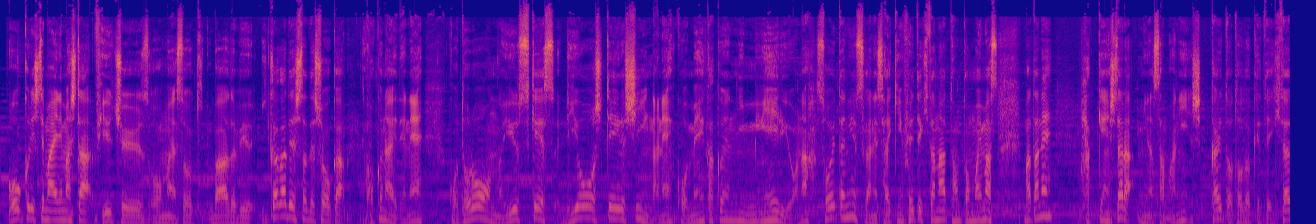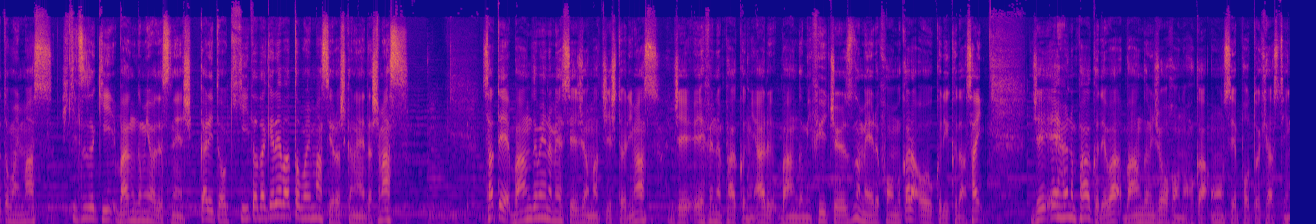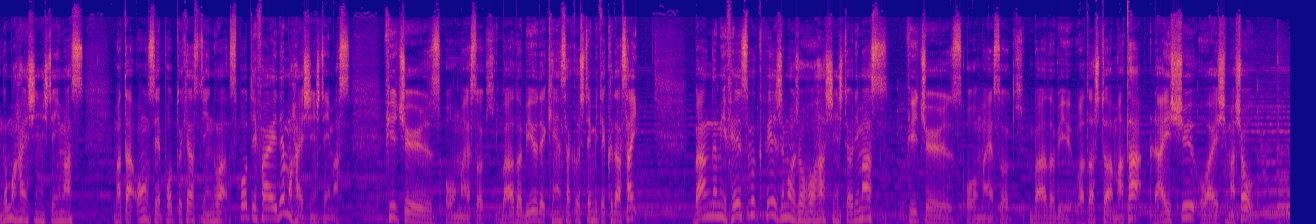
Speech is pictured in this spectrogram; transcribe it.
お送りしてまいりました Futures 大前早期バードビューいかがでしたでしょうか？国内でねこうドローンのユースケース利用しているシーンがねこう明確に見えるようなそういったニュースがね最近増えてきたなと本当思います。またね発見したら皆様にしっかりと届けていきたいと思います。引き続き番組をですねしっかりとお聞きいただければと思います。よろしくお願いいたします。さて番組へのメッセージをお待ちしております。JFN パークにある番組 Futures のメールフォームからお送りください。JFN パークでは番組情報のほか音声ポッドキャスティングも配信しています。また音声ポッドキャスティングは Spotify でも配信しています。Futures 大前早期バードビューで検索してみてください。番組 Facebook ページも情報発信しております。Futures 大前早期バードビュー私とはまた来週お会いしましょう。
